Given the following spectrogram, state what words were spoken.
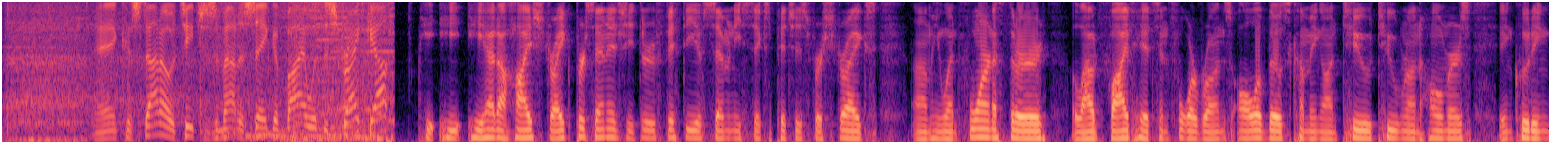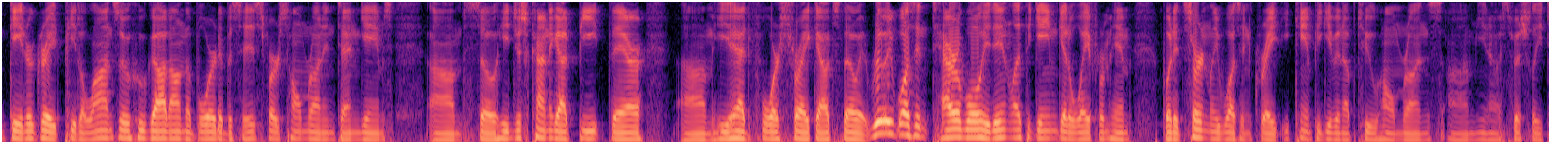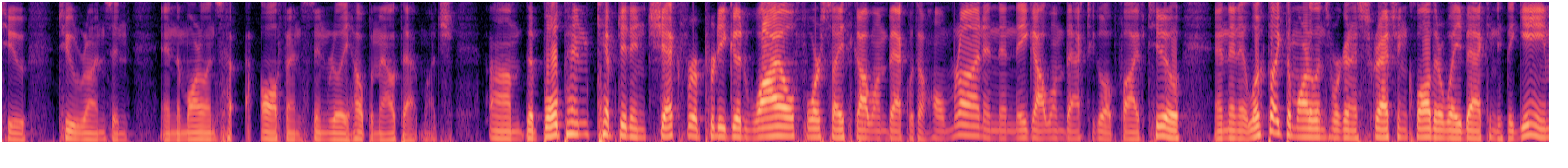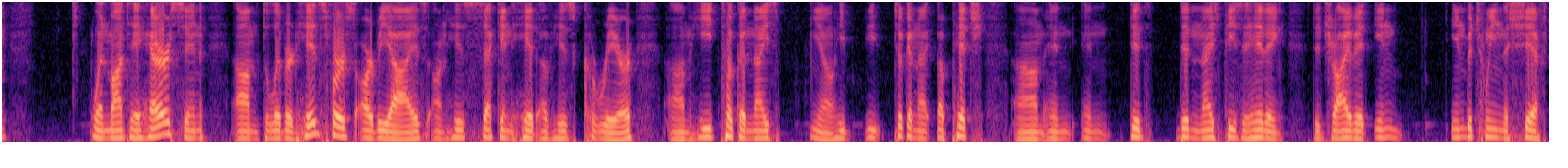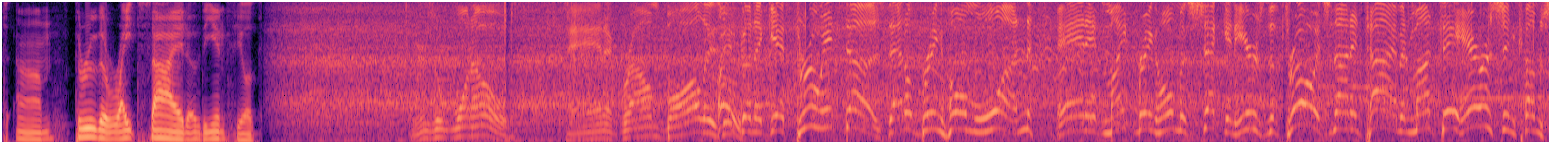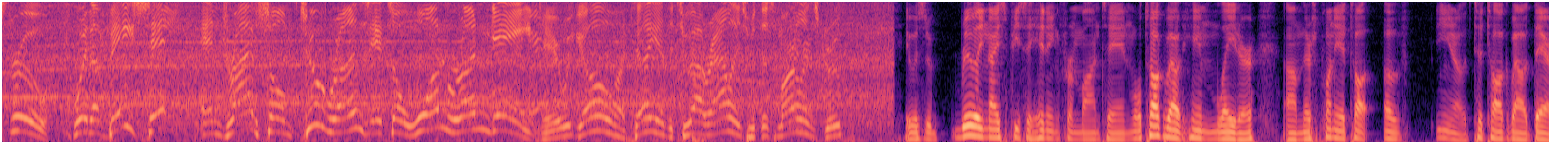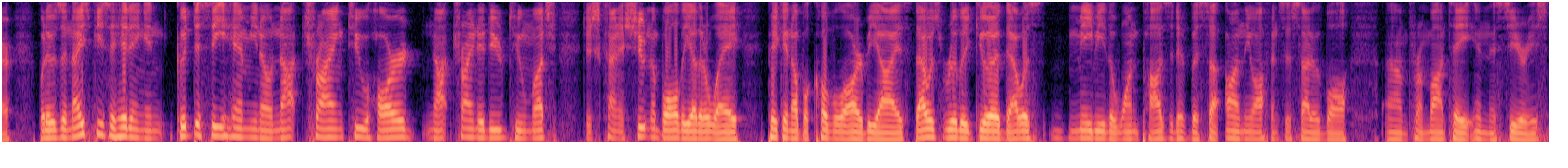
And Castano teaches him how to say goodbye with the strikeout. He, he, he had a high strike percentage. He threw 50 of 76 pitches for strikes. Um, he went four and a third, allowed five hits and four runs, all of those coming on two two run homers, including Gator great Pete Alonso, who got on the board. It was his first home run in 10 games. Um, so he just kind of got beat there. Um, he had four strikeouts, though. It really wasn't terrible. He didn't let the game get away from him, but it certainly wasn't great. You can't be giving up two home runs, um, you know, especially two two runs, and and the Marlins offense didn't really help him out that much. Um, the bullpen kept it in check for a pretty good while. Forsythe got one back with a home run, and then they got one back to go up 5 2. And then it looked like the Marlins were going to scratch and claw their way back into the game when Monte Harrison um, delivered his first RBIs on his second hit of his career. Um, he took a nice, you know, he, he took a, a pitch um, and and did did a nice piece of hitting to drive it in in between the shift um, through the right side of the infield. Here's a 1-0. And a ground ball. Is oh. it going to get through? It does. That'll bring home one, and it might bring home a second. Here's the throw. It's not in time, and Monte Harrison comes through with a base hit and drives home two runs. It's a one-run game. Here we go. I tell you, the two-out rallies with this Marlins group. It was a really nice piece of hitting from Monte, and we'll talk about him later. Um, there's plenty of talk of you know to talk about there. But it was a nice piece of hitting and good to see him, you know, not trying too hard, not trying to do too much, just kind of shooting a ball the other way, picking up a couple RBIs. That was really good. That was maybe the one positive on the offensive side of the ball um, from Monte in this series.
